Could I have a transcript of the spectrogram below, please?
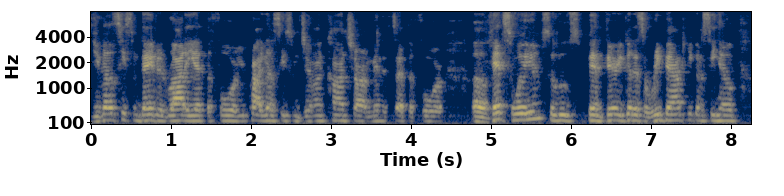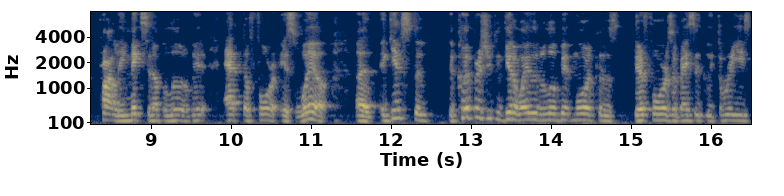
you're going to see some David Roddy at the four. You're probably going to see some John Konchar minutes at the four. Uh, Vince Williams, who's been very good as a rebounder, you're going to see him probably mix it up a little bit at the four as well. Uh, against the the Clippers, you can get away with a little bit more because their fours are basically threes.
